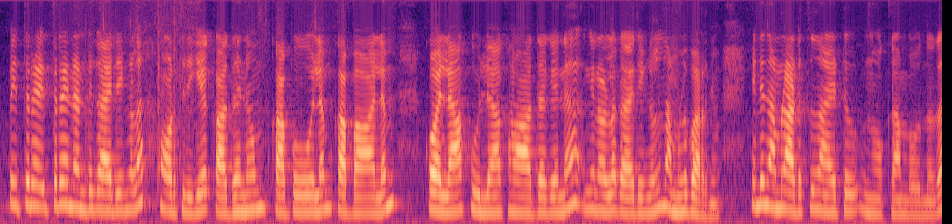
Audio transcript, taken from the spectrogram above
അപ്പോൾ ഇത്ര ഇത്രയും രണ്ട് കാര്യങ്ങൾ ഓർത്തിരിക്കുക. കഥനം കപോലം കപാലം കൊല കുല ഘാതകന് ഇങ്ങനെയുള്ള കാര്യങ്ങൾ നമ്മൾ പറഞ്ഞു. ഇനി നമ്മൾ അടുത്തതായിട്ട് നോക്കാൻ പോകുന്നത്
